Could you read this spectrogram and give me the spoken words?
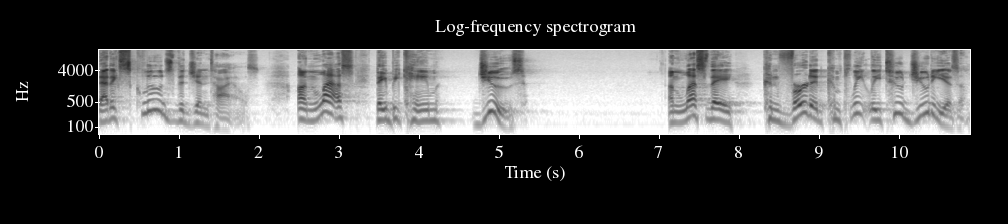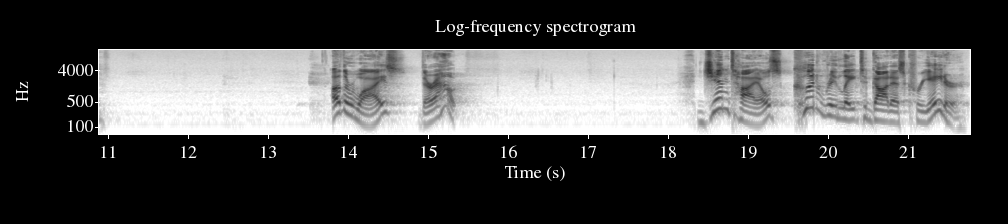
That excludes the Gentiles, unless they became Jews, unless they converted completely to Judaism. Otherwise, they're out. Gentiles could relate to God as creator,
